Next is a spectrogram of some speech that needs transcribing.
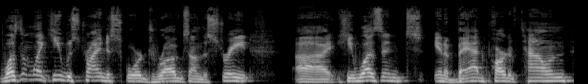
Wasn't like he was trying to score drugs on the street. Uh, he wasn't in a bad part of town.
